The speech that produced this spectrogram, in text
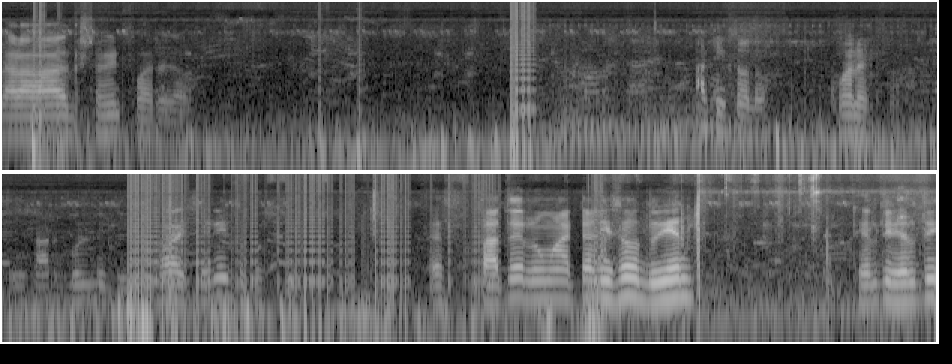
দাঁড়া দশ মিনিট পরে যাও। আটি চলো। কোনে ভাই সেটাই তো করছি। সাথে রুম একটা নিছো দুইজন ঠেলতি ঠেলতি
